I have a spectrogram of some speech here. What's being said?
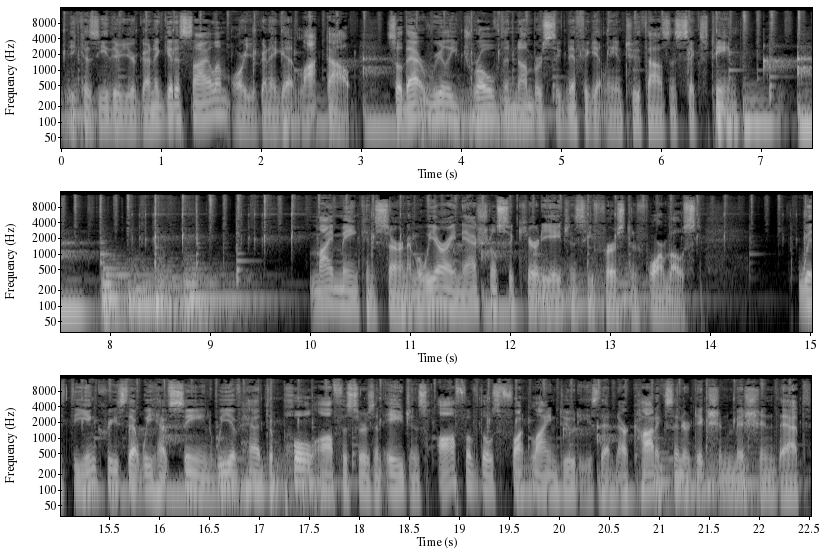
because either you're going to get asylum or you're going to get locked out. So that really drove the numbers significantly in 2016. My main concern, I mean, we are a national security agency first and foremost with the increase that we have seen, we have had to pull officers and agents off of those frontline duties, that narcotics interdiction mission, that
